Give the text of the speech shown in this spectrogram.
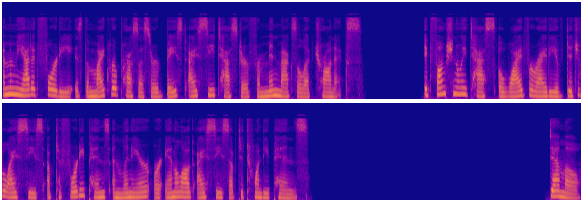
MME-ADIT 40 is the microprocessor-based IC tester from MinMax Electronics. It functionally tests a wide variety of digital ICs up to 40 pins and linear or analog ICs up to 20 pins. Demo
